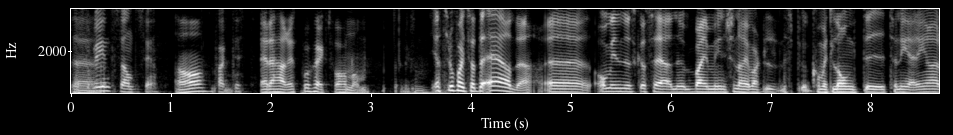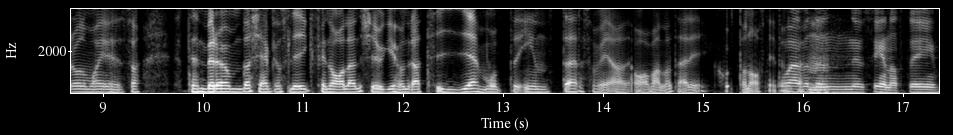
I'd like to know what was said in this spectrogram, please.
Det ska bli intressant att se Ja, faktiskt. är det här ett projekt för honom? Liksom? Jag tror faktiskt att det är det. Eh, om vi nu ska säga nu, Bayern München har ju varit, kommit långt i turneringar och de har ju så, den berömda Champions League-finalen 2010 mot Inter som vi har avhandlat här i 17 avsnitt. Och ungefär. även Mm. den nu senaste i,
